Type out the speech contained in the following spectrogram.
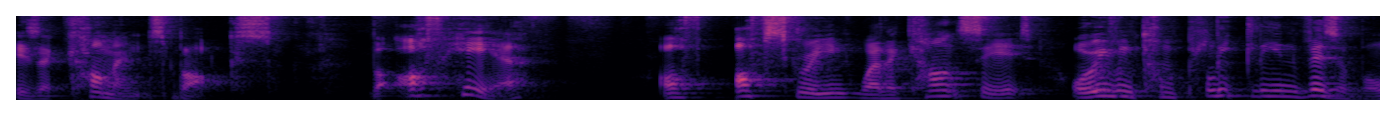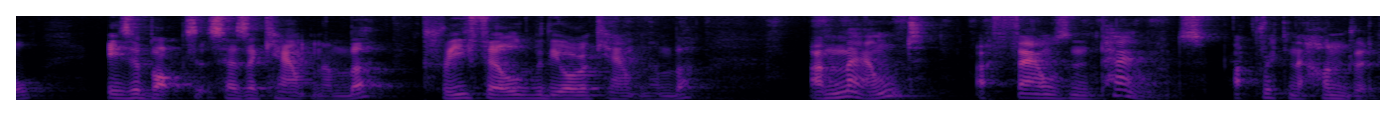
is a comments box. But off here, off, off screen where they can't see it, or even completely invisible, is a box that says account number, pre-filled with your account number, amount, a thousand pounds. I've written a hundred.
